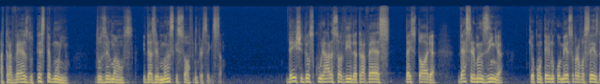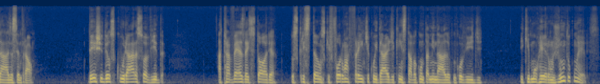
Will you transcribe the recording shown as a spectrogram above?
através do testemunho dos irmãos e das irmãs que sofrem perseguição. Deixe Deus curar a sua vida através da história dessa irmãzinha que eu contei no começo para vocês da Ásia Central. Deixe Deus curar a sua vida através da história dos cristãos que foram à frente cuidar de quem estava contaminado com Covid e que morreram junto com eles.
